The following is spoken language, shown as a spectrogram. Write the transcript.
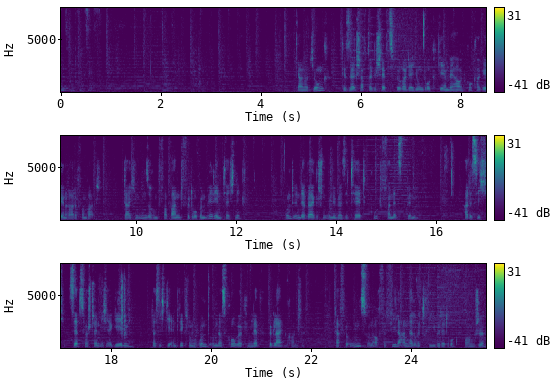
in so einem Prozess. Gernot Jung, Gesellschafter, Geschäftsführer der Jungdruck GmbH und Co. KG in Rade vom Wald. Da ich in unserem Verband für Druck- und Medientechnik und in der Bergischen Universität gut vernetzt bin, hat es sich selbstverständlich ergeben, dass ich die Entwicklung rund um das Coworking Lab begleiten konnte. Da für uns und auch für viele andere Betriebe der Druckbranche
